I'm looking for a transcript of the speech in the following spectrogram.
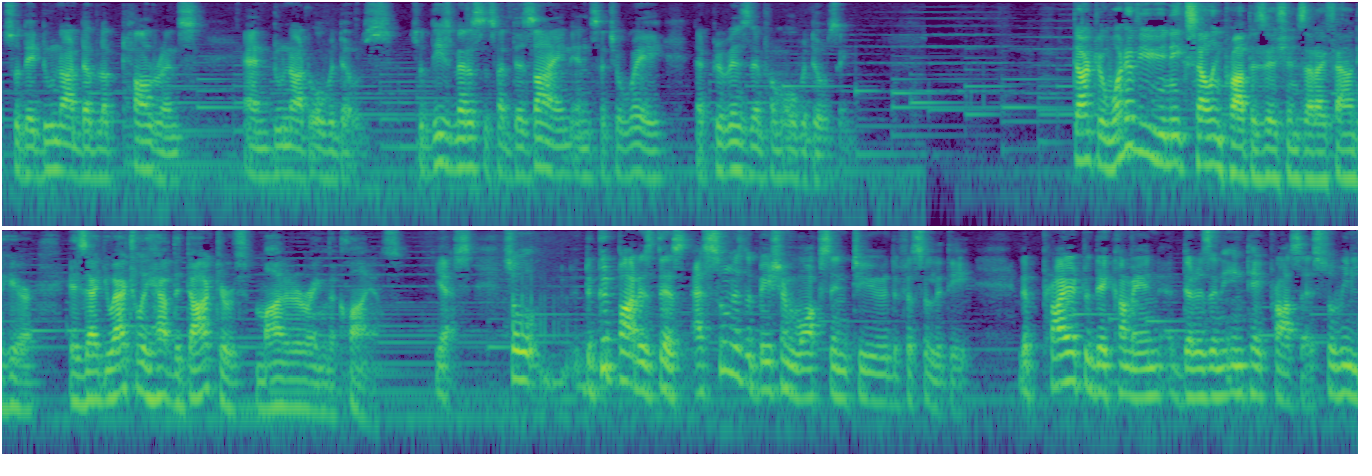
so they do not develop tolerance and do not overdose. So these medicines are designed in such a way that prevents them from overdosing. Doctor, one of your unique selling propositions that I found here is that you actually have the doctors monitoring the clients. Yes. So the good part is this, as soon as the patient walks into the facility, the prior to they come in, there is an intake process. So we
